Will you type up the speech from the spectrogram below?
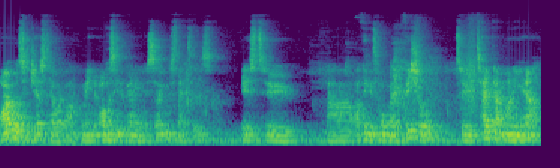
I would suggest, however, I mean, obviously depending on your circumstances, is to, uh, I think it's more beneficial to take that money out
